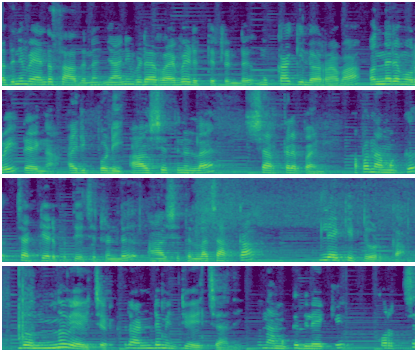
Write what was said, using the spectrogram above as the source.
അതിന് വേണ്ട സാധനം ഞാൻ ഇവിടെ റവ എടുത്തിട്ടുണ്ട്. മുക്കാൽ കിലോ റവ ഒന്നര മുറി തേങ്ങ അരിപ്പൊടി ആവശ്യത്തിനുള്ള ശർക്കരപ്പാനി അപ്പൊ നമുക്ക് ചട്ടി അടുപ്പത്ത് വെച്ചിട്ടുണ്ട്. ആവശ്യത്തിനുള്ള ചക്ക ഇതിലേക്ക് ഇട്ട് കൊടുക്കാം. ഇതൊന്ന് വേവിച്ചെടുക്കാം. രണ്ട് മിനിറ്റ് വേവിച്ചാൽ മതി. നമുക്ക് ഇതിലേക്ക് കുറച്ച്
